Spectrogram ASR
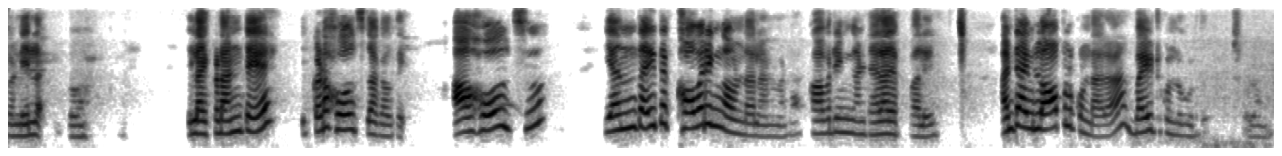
చూడండి ఇలా ఇలా ఇక్కడ అంటే ఇక్కడ హోల్స్ తగలుతాయి ఆ హోల్స్ ఎంతైతే కవరింగ్గా ఉండాలన్నమాట. కవరింగ్ అంటే ఎలా చెప్పాలి? అంటే అవి లోపలికి ఉండాలా? బయటకు ఉండకూడదు. చూడండి.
